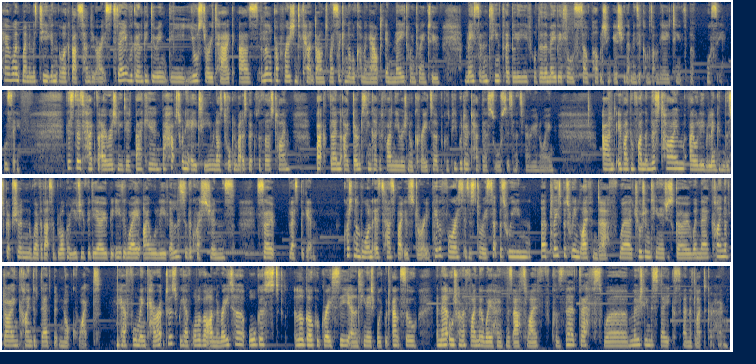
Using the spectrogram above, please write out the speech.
Hey everyone, my name is Tegan and welcome back to Sandy Writes. Today we're going to be doing the Your Story tag as a little preparation to count down to my second novel coming out in May 2022. May 17th I believe, although there may be a little self-publishing issue that means it comes out on the 18th, but we'll see, we'll see. This is the tag that I originally did back in perhaps 2018 when I was talking about this book for the first time. Back then I don't think I could find the original creator because people don't tag their sources and it's very annoying and if I can find them this time I will leave a link in the description whether that's a blog or YouTube video but either way I will leave a list of the questions so let's begin. Question number one is tell us about your story. Paper Forest is a story set between a place between life and death where children and teenagers go when they're kind of dying kind of dead but not quite. We have four main characters. We have Oliver our narrator, August, a little girl called Gracie and a teenage boy called Ansel and they're all trying to find their way home from this afterlife because their deaths were mostly mistakes and they'd like to go home.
